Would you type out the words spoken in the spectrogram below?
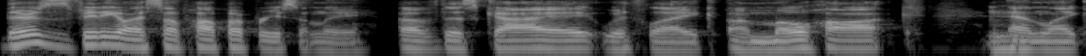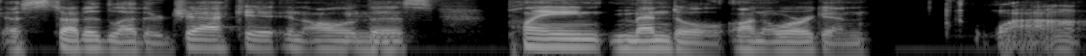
there's this video I saw pop up recently of this guy with like a mohawk Mhm. and like a studded leather jacket and all of Mhm. this playing Mendel on organ, Wow.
